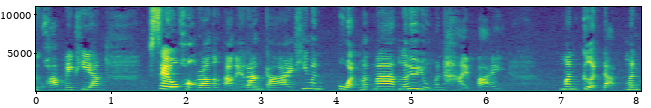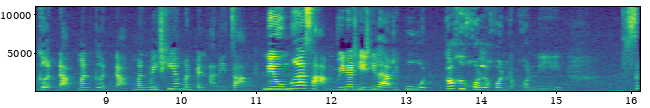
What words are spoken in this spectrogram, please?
คือความไม่เที่ยง เซลล์ของเราต่างๆในร่างกายที่มันปวดมากๆ แล้วอยู่ๆมันหายไป มันเกิดดับ มันเกิดดับ มันเกิดดับ มันไม่เที่ยง มันเป็นอนิจจัง นิวเมื่อ 3 วินาทีที่แล้วที่พูดก็คือคนละคนกับคนนี้ เซ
